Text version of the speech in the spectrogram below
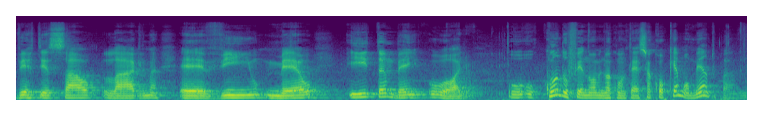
verter sal, lágrima, é, vinho, mel e também o óleo. O, o, quando o fenômeno acontece? A qualquer momento, padre?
